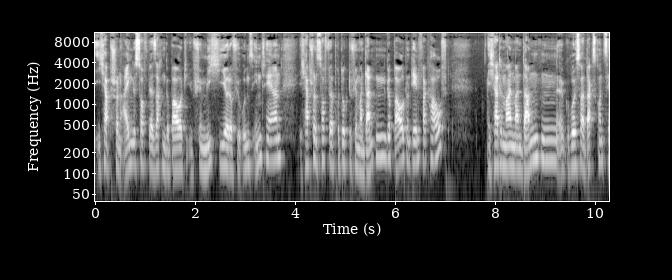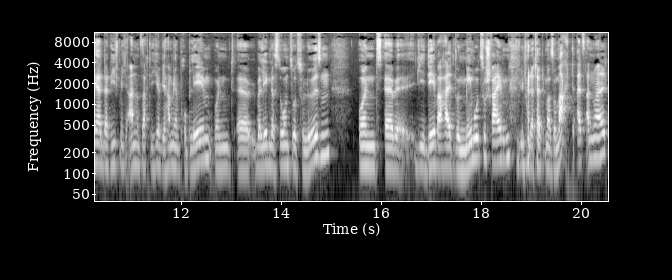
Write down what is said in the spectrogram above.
ich habe schon eigene Software-Sachen gebaut für mich hier oder für uns intern. Ich habe schon Softwareprodukte für Mandanten gebaut und denen verkauft. Ich hatte mal einen Mandanten, äh, größerer DAX-Konzern, der rief mich an und sagte, hier, wir haben hier ein Problem und äh, überlegen das so und so zu lösen. Und äh, die Idee war halt, so ein Memo zu schreiben, wie man das halt immer so macht als Anwalt.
